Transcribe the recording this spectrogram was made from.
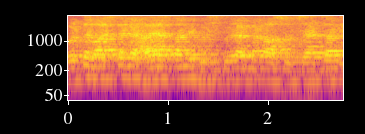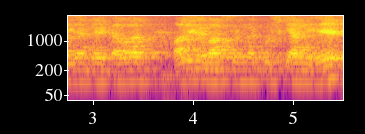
որտեղ այստեղ է Հայաստանի բուժքույրական ասոցիացիան իրեն ղեկավար Ալինե Մաքսիմովնա Կուշկյանի հետ,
